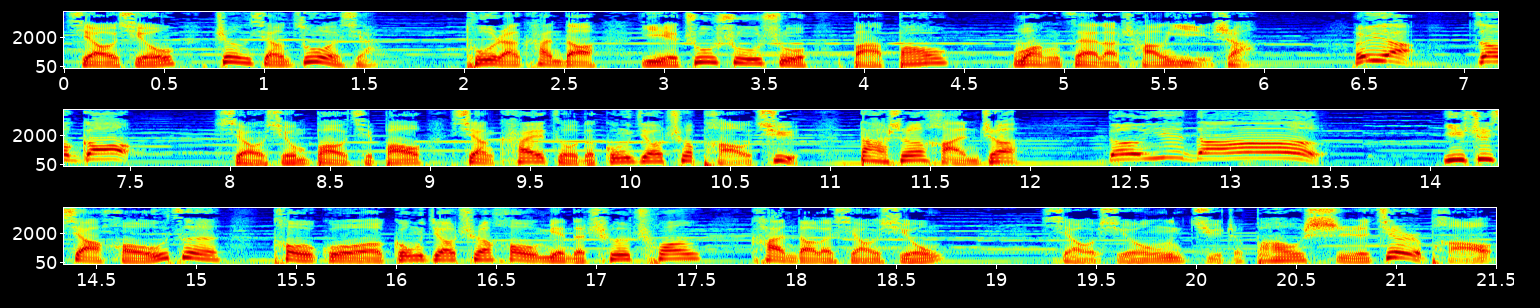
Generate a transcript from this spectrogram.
小熊正想坐下，突然看到野猪叔叔把包忘在了长椅上。哎呀，糟糕！小熊抱起包向开走的公交车跑去，大声喊着：“等一等！”一只小猴子透过公交车后面的车窗看到了小熊，小熊举着包使劲跑，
